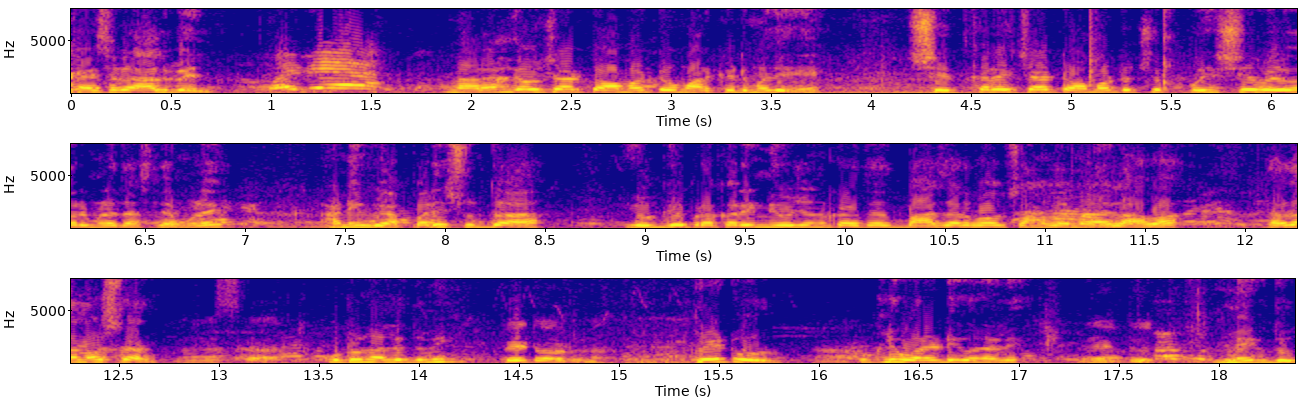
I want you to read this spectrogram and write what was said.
काय सगळं आलबेल? नारायणगावच्या टोमॅटो मार्केटमध्ये शेतकऱ्याच्या टोमॅटोचे पैसे वेळेवर मिळत असल्यामुळे आणि व्यापारी सुद्धा योग्य प्रकारे नियोजन करतात बाजारभाव चांगला मिळायला हवा. दादा नमस्कार. नमस्कार. कुठून आले तुम्ही? पेटवरून पेटवरून कुठली व्हरायटी घेऊन आले? मेघदूत. मेघदूत.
